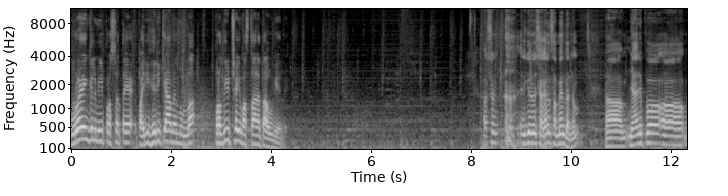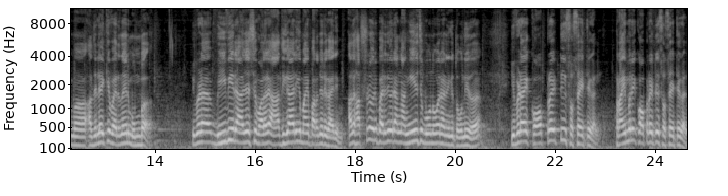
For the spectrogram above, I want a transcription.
കുറേയെങ്കിലും ഈ പ്രശ്നത്തെ പരിഹരിക്കാമെന്നുള്ള പ്രതീക്ഷയും അസ്ഥാനത്താവുകയല്ലേ ഹർഷൻ എനിക്കൊരു ശകലം സമയം തന്നെ ഞാനിപ്പോൾ അതിലേക്ക് വരുന്നതിന് മുമ്പ് ഇവിടെ ബി വി രാജേഷ് വളരെ ആധികാരികമായി പറഞ്ഞൊരു കാര്യം. അത് ഹർഷന് ഒരു പരിധിവരെ അങ്ങ് അംഗീകരിച്ച് പോകുന്ന പോലെയാണ് എനിക്ക് തോന്നിയത്. ഇവിടെ കോപ്പറേറ്റീവ് സൊസൈറ്റികൾ പ്രൈമറി കോപ്പറേറ്റീവ് സൊസൈറ്റികൾ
